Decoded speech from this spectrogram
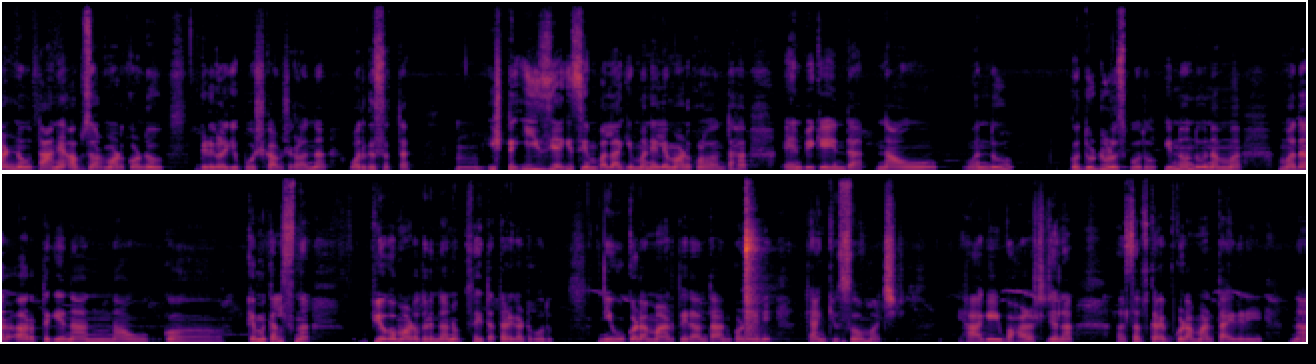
ಮಣ್ಣು ತಾನೇ ಅಬ್ಸರ್ವ್ ಮಾಡಿಕೊಂಡು ಗಿಡಗಳಿಗೆ ಪೋಷಕಾಂಶಗಳನ್ನು ಒದಗಿಸುತ್ತೆ. ಇಷ್ಟು ಈಸಿಯಾಗಿ ಸಿಂಪಲ್ಲಾಗಿ ಮನೆಯಲ್ಲೇ ಮಾಡ್ಕೊಳ್ಳುವಂತಹ ಎನ್ ಪಿ ಕೆಯಿಂದ ನಾವು ಒಂದು ದುಡ್ಡು ಉಳಿಸ್ಬೋದು. ಇನ್ನೊಂದು ನಮ್ಮ ಮದರ್ ಅರ್ತ್ಗೆ ನಾನು, ನಾವು ಕೆಮಿಕಲ್ಸ್ನ ಉಪಯೋಗ ಮಾಡೋದ್ರಿಂದನೂ ಸಹಿತ ತಡೆಗಟ್ಬೋದು. ನೀವು ಕೂಡ ಮಾಡ್ತೀರಾ ಅಂತ ಅಂದ್ಕೊಂಡಿದ್ದೀನಿ ಥ್ಯಾಂಕ್ ಯು ಸೋ ಮಚ್. ಹಾಗೆ ಬಹಳಷ್ಟು ಜನ ಸಬ್ಸ್ಕ್ರೈಬ್ ಕೂಡ ಮಾಡ್ತಾಯಿದ್ದೀರಿ ನಾ,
